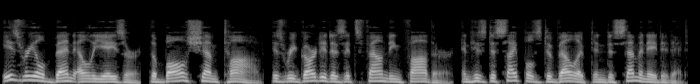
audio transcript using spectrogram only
Israel ben Eliezer, the Baal Shem Tov, is regarded as its founding father, and his disciples developed and disseminated it.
